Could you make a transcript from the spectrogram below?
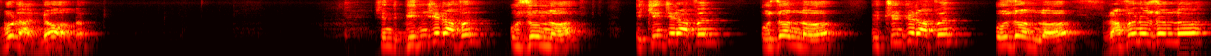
Buradan ne oldu? Şimdi birinci rafın uzunluğu, ikinci rafın uzunluğu, üçüncü rafın uzunluğu, rafın uzunluğu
